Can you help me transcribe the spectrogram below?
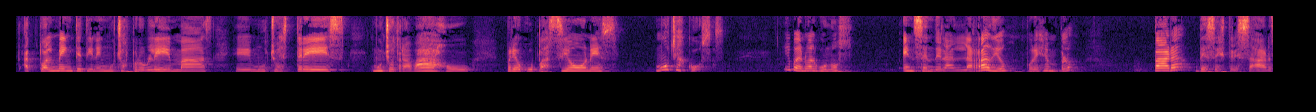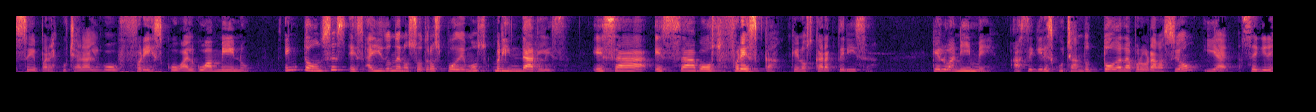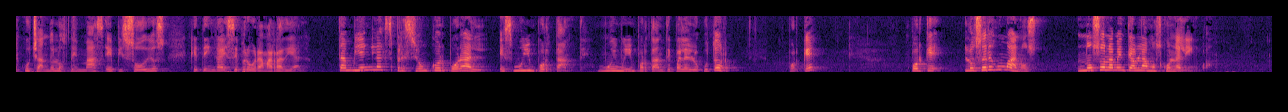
actualmente tienen muchos problemas, eh, mucho estrés, mucho trabajo, preocupaciones, muchas cosas. Y bueno, algunos encenderán la radio, por ejemplo, para desestresarse, para escuchar algo fresco, algo ameno. Entonces es ahí donde nosotros podemos brindarles esa, esa voz fresca que nos caracteriza, que lo anime, a seguir escuchando toda la programación y a seguir escuchando los demás episodios que tenga ese programa radial. También la expresión corporal es muy importante, muy muy importante para el locutor. ¿Por qué? Porque los seres humanos no solamente hablamos con la lengua.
